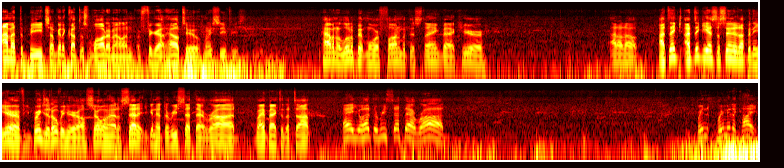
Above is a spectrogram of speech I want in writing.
I'm at the beach. I'm gonna cut this watermelon or figure out how to. Let me see if he's having a little bit more fun with this thing back here. I don't know. I think I think he has to send it up in the air. If he brings it over here, I'll show him how to set it. You're gonna have to reset that rod right back to the top. Hey, you'll have to reset that rod. Bring bring me the kite.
